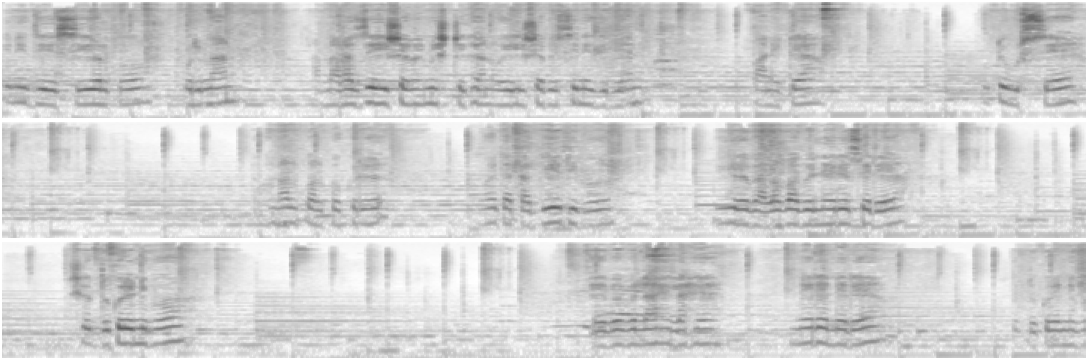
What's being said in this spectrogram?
চিনি দিয়েছি অল্প পরিমাণ, আপনারা যে হিসাবে মিষ্টি খান, ওই হিসাবে চিনি দিবেন। পানিটা ফুটে উঠছে। এখন অল্প অল্প করে ময়দাটা দিয়ে দিব। দিয়ে ভালোভাবে নেড়ে চেড়ে সেদ্ধ করে নিব। এইভাবে লাহে লাহে নেড়ে নেড়ে সেদ্ধ করে নিব।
